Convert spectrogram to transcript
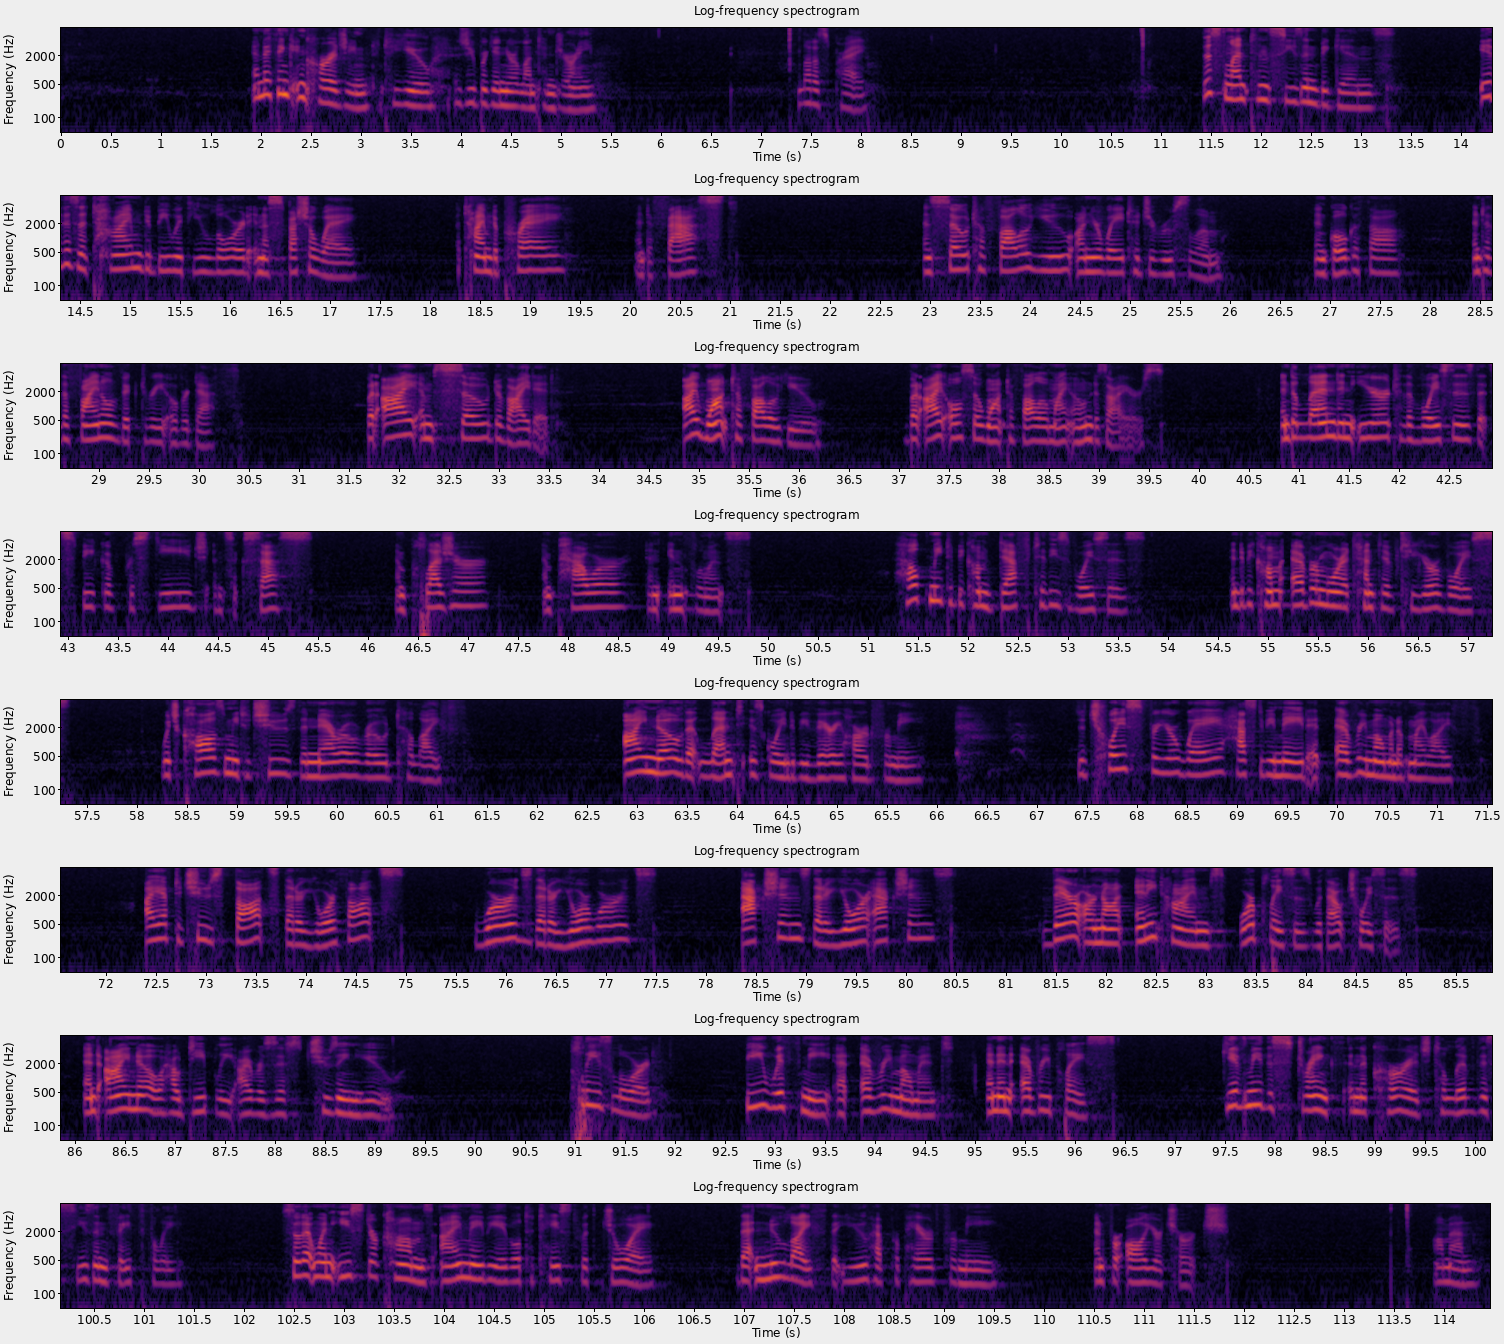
and I think encouraging to you as you begin your Lenten journey. Let us pray. This Lenten season begins it is a time to be with you, Lord, in a special way, a time to pray and to fast, and so to follow you on your way to Jerusalem and Golgotha and to the final victory over death. But I am so divided. I want to follow you, but I also want to follow my own desires and to lend an ear to the voices that speak of prestige and success and pleasure and power and influence. Help me to become deaf to these voices and to become ever more attentive to your voice, which calls me to choose the narrow road to life. I know that Lent is going to be very hard for me. The choice for your way has to be made at every moment of my life. I have to choose thoughts that are your thoughts, words that are your words, actions that are your actions. There are not any times or places without choices, and I know how deeply I resist choosing you. Please, Lord, be with me at every moment and in every place. Give me the strength and the courage to live this season faithfully, so that when Easter comes, I may be able to taste with joy that new life that you have prepared for me and for all your church. Amen.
